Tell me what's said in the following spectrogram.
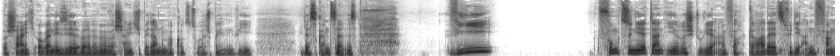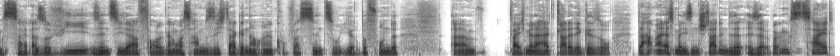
wahrscheinlich organisiert, aber da werden wir wahrscheinlich später nochmal kurz drüber sprechen, wie, wie das Ganze dann ist. Wie funktioniert dann Ihre Studie einfach gerade jetzt für die Anfangszeit? Also wie sind Sie da vorgegangen? Was haben Sie sich da genau angeguckt? Was sind so Ihre Befunde? Ähm, weil ich mir da halt gerade denke, so, da hat man erstmal diesen Start in dieser, dieser Übergangszeit,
